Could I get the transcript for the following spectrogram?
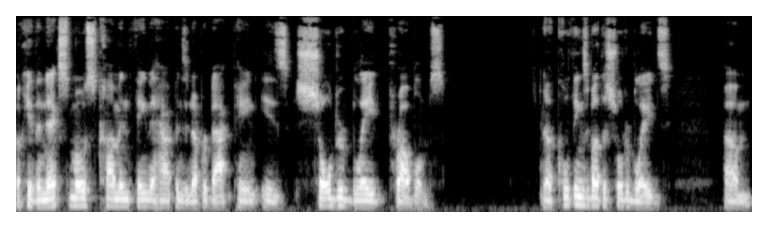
Okay, the next most common thing that happens in upper back pain is shoulder blade problems. Now, cool things about the shoulder blades um,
